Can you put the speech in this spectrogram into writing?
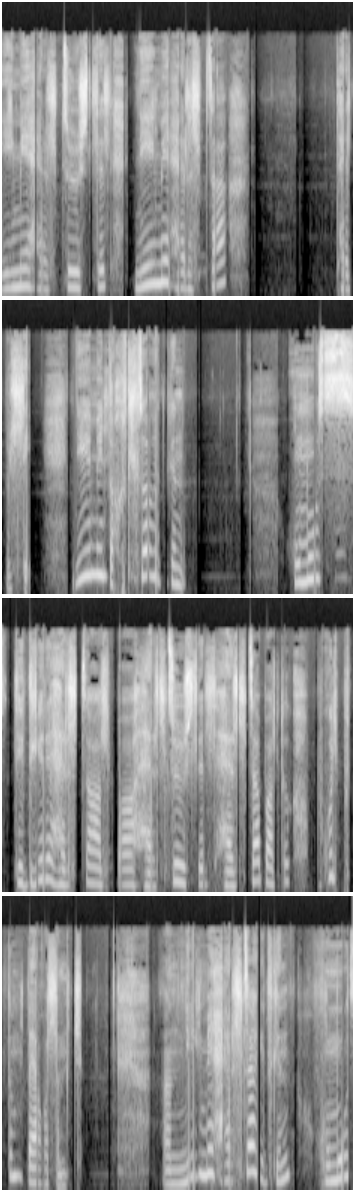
нийгмийн харилцан үйлчлэл, нийгмийн харилцаа тайлбарлая. Нийгмийн тогтолцоо гэдэг нь хүмүүс тэдгээрээ харилцаа холбоо, харилцан үйлчлэл, харилцаа болдог бүхэл бүтэн байгууламж. Нийгмийн харилцаа гэдэг нь хүмүүс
